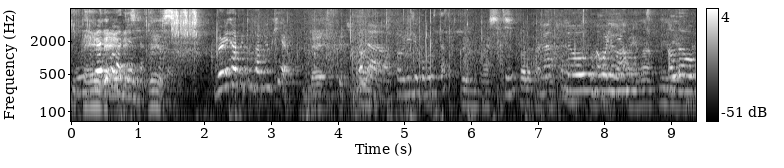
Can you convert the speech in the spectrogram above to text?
Very, Incredible very busy. agenda. Yes. Very happy to have you here. Very good. Hola, Fabricio, ¿cómo estás? Sí. Hola. Hello, how are you? Hello,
